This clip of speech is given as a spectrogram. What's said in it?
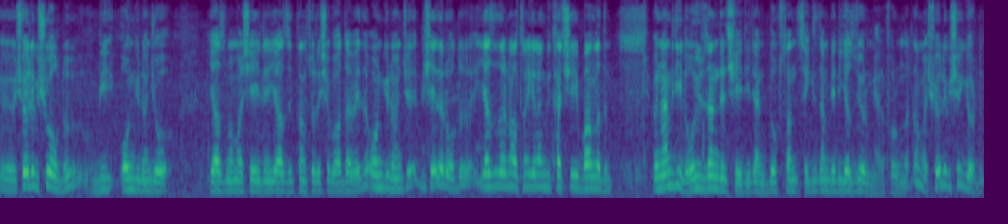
e, şöyle bir şey oldu. Bir 10 gün önce o yazmama şeyini yazdıktan sonra işte bu Adave'de 10 gün önce bir şeyler oldu. Yazıların altına gelen birkaç şeyi banladım. Önemli değil. O yüzden de şey değil. Yani 98'den beri yazıyorum yani forumlarda ama şöyle bir şey gördüm.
